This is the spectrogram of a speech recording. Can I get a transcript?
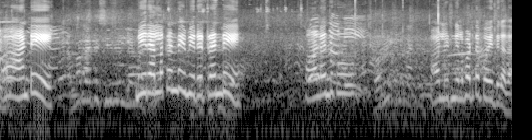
ఆ, ఆంటీ మీరు వెళ్ళకండి మీరు ఇటు రండి. వాళ్ళు ఎందుకు వాళ్ళు ఇటు నిలబడితే పోయిద్ది కదా.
